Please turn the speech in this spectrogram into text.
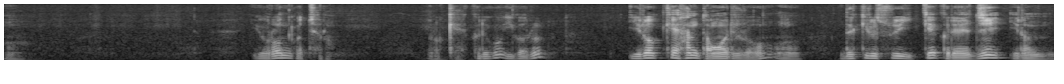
어. 요런 것처럼 이렇게 그리고 이거를 이렇게 한 덩어리로 어, 느낄 수 있게 그래야지 이런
